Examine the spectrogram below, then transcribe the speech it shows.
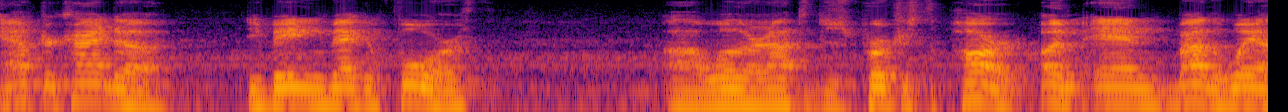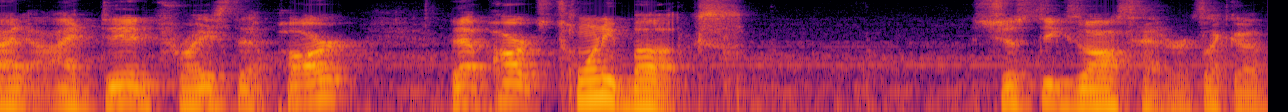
after kind of debating back and forth uh, whether or not to just purchase the part. Um, and by the way, I, I did price that part. That part's 20 bucks. It's just the exhaust header. It's like a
